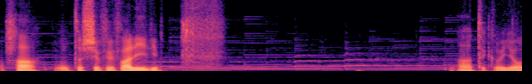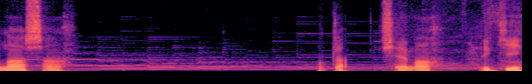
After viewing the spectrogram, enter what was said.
Aha, no to się wywalili. Na tego Jonasza. Siema, byki.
